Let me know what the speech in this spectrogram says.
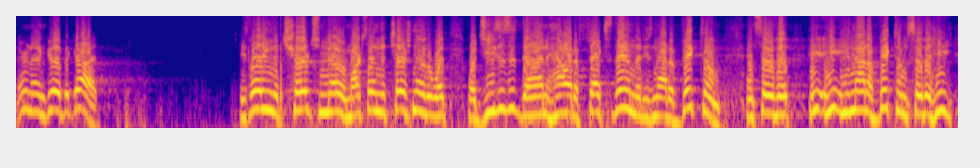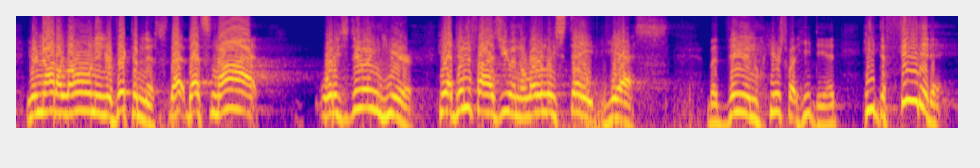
There are none good but God. He's letting the church know, Mark's letting the church know that what, what Jesus has done, how it affects them, that he's not a victim. And so that he, he's not a victim so that he, you're not alone in your victimness. That, that's not what he's doing here. He identifies you in the lowly state, yes. But then, here's what he did. He defeated it.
